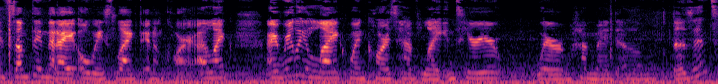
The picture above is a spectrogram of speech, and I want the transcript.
it's something that I always liked in a car. I like I really like when cars have light interior where Muhammad um, doesn't.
